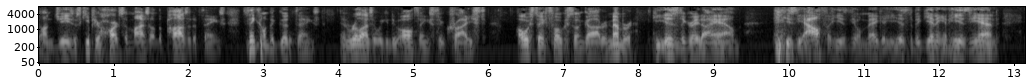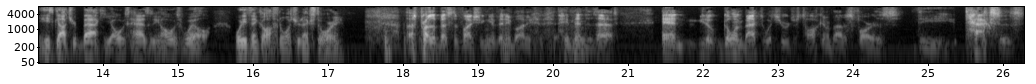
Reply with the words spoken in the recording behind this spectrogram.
on Jesus. Keep your hearts and minds on the positive things. Think on the good things, and realize that we can do all things through Christ. Always stay focused on God. Remember, He is the great I am. He's the Alpha. He is the Omega. He is the beginning, and He is the end. And He's got your back. He always has, and He always will. What do you think, Austin? What's your next story? That's probably the best advice you can give anybody. Amen to that. And you know, going back to what you were just talking about as far as the taxes,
